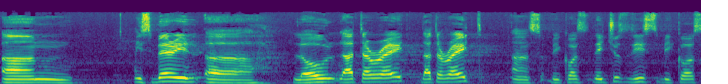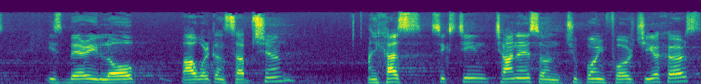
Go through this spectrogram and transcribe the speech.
Um, it's very uh, low data rate, data rate uh, so because they choose this because it's very low power consumption. It has 16 channels on 2.4 gigahertz.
